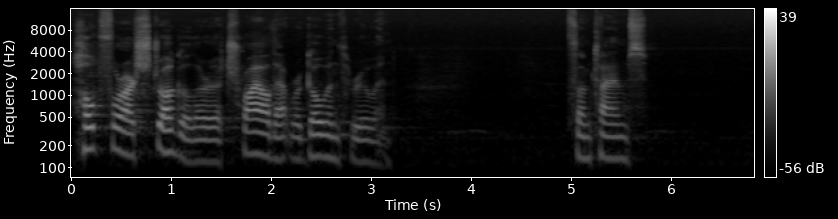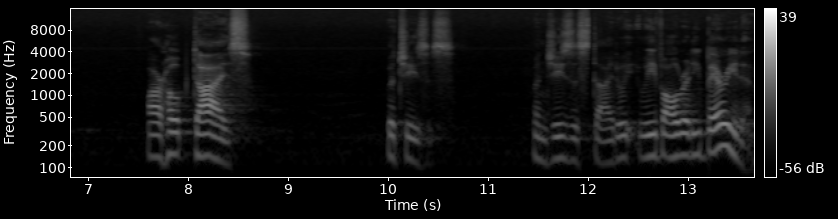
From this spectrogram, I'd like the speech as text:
hope for our struggle or a trial that we're going through, and sometimes our hope dies with Jesus. When Jesus died, we, have already buried him.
